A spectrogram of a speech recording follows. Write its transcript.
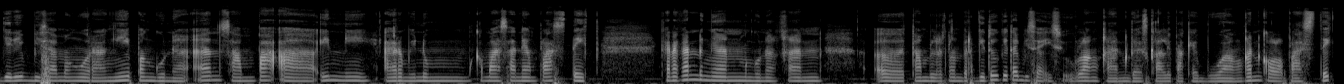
Jadi bisa mengurangi penggunaan sampah uh, ini air minum kemasan yang plastik karena kan dengan menggunakan uh, tumbler-tumbler gitu kita bisa isi ulang kan gak sekali pakai buang. Kan kalau plastik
